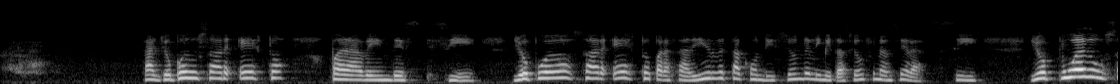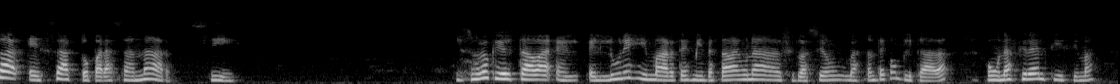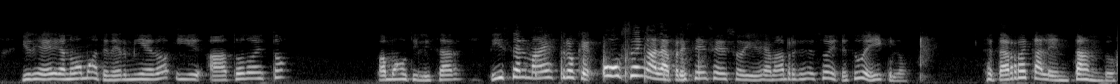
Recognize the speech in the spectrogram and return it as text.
yo puedo usar esto para bendecir. Yo puedo usar esto para salir de esta condición de limitación financiera. Sí. Yo puedo usar exacto para sanar. Sí. Eso es lo que yo estaba el, lunes y martes, mientras estaba en una situación bastante complicada con una fiebre altísima. Yo dije, ya no vamos a tener miedo y a todo esto vamos a utilizar, dice el maestro que usen a la presencia de soy, llamada presencia de soy, este es tu vehículo. Se está recalentando.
